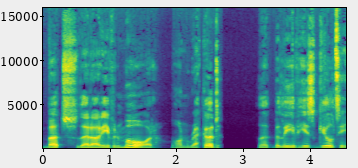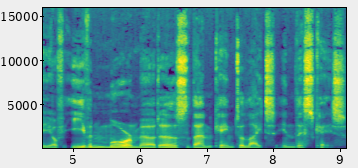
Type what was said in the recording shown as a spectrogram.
but there are even more on record that believe he's guilty of even more murders than came to light in this case.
